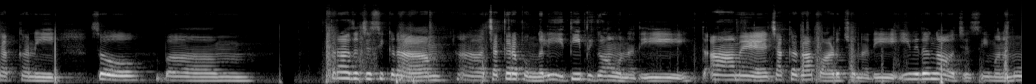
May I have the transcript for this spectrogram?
చక్కని సో తర్వాత వచ్చేసి ఇక్కడ చక్కెర పొంగలి తీపిగా ఉన్నది. ఆమె చక్కగా పాడుచున్నది. ఈ విధంగా వచ్చేసి మనము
